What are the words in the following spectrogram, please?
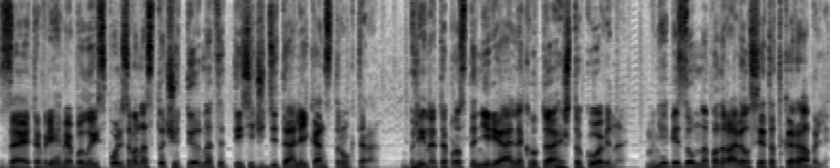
За это время было использовано 114 тысяч деталей конструктора. Блин, это просто нереально крутая штуковина. Мне безумно понравился этот корабль.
